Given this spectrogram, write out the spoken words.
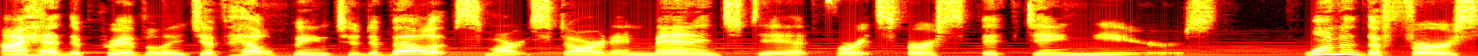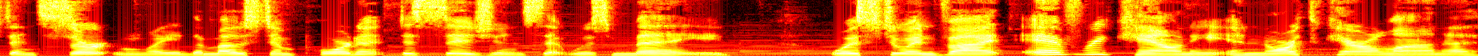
I had the privilege of helping to develop Smart Start and managed it for its first 15 years. One of the first and certainly the most important decisions that was made was to invite every county in North Carolina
